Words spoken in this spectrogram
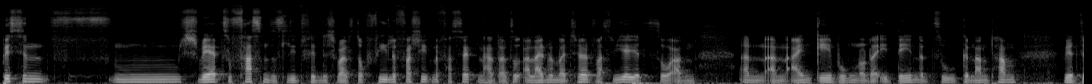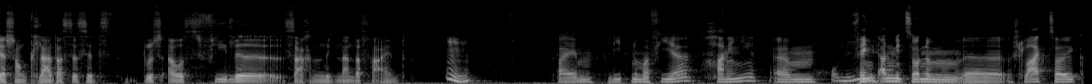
bisschen f- mh, schwer zu fassen, das Lied, finde ich, weil es doch viele verschiedene Facetten hat. Also allein wenn man jetzt hört, was wir jetzt so an, an, an Eingebungen oder Ideen dazu genannt haben, wird ja schon klar, dass das jetzt durchaus viele Sachen miteinander vereint. Beim Lied Nummer 4, Honey, ähm, Honey. fängt an mit so einem äh, Schlagzeug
